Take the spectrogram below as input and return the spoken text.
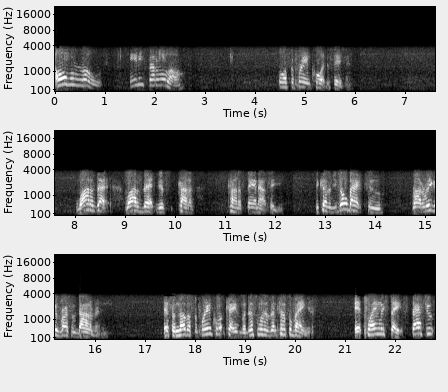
overrode any federal law or Supreme Court decision. Why does that why does that just kind of kind of stand out to you? Because if you go back to Rodriguez versus Donovan, it's another Supreme Court case, but this one is in Pennsylvania. It plainly states statutes,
